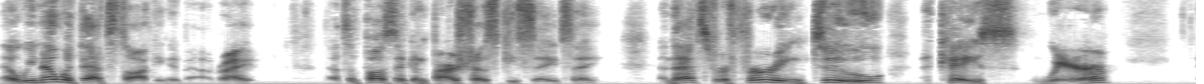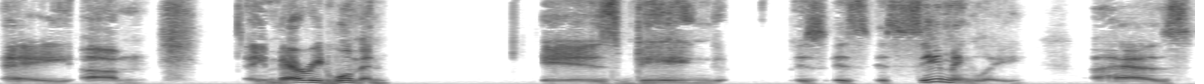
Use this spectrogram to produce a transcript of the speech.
Now we know what that's talking about, right? That's a pasuk in Parshas Kiseitze, and that's referring to a case where a um, a married woman is being is is, is seemingly uh, has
